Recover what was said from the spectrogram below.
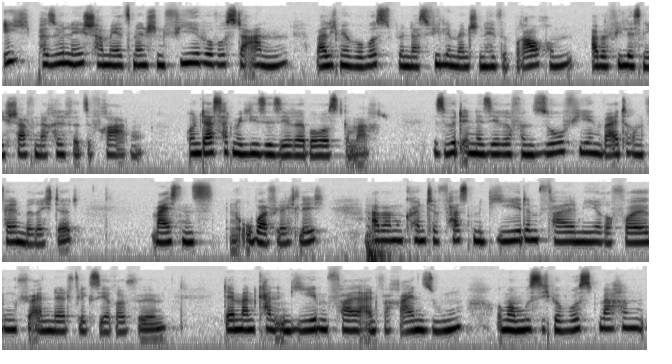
Ich persönlich schaue mir jetzt Menschen viel bewusster an, weil ich mir bewusst bin, dass viele Menschen Hilfe brauchen, aber viele es nicht schaffen, nach Hilfe zu fragen. Und das hat mir diese Serie bewusst gemacht. Es wird in der Serie von so vielen weiteren Fällen berichtet, meistens oberflächlich, aber man könnte fast mit jedem Fall mehrere Folgen für eine Netflix-Serie füllen, denn man kann in jedem Fall einfach reinzoomen und man muss sich bewusst machen,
